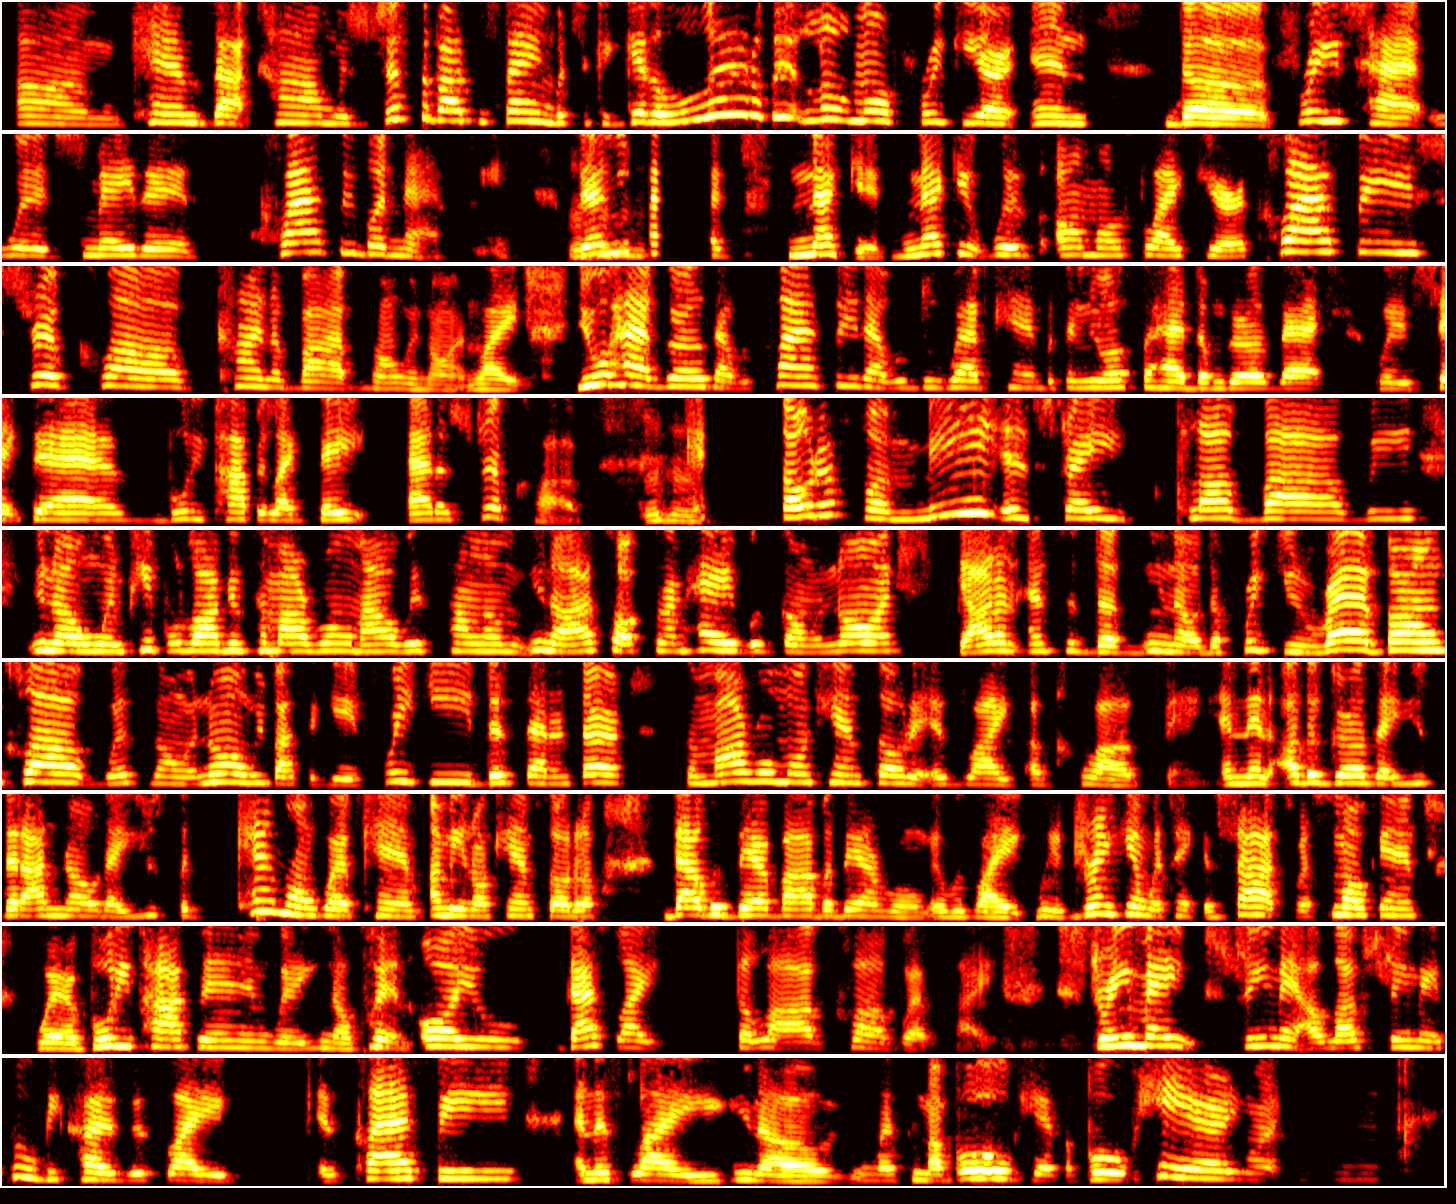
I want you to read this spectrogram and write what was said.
um cams.com was just about the same, but you could get a little bit, a little more freakier in the free chat, which made it classy but nasty. Mm-hmm. Then you mm-hmm. Naked. Naked was almost like your classy strip club kind of vibe going on. Like you had girls that was classy that would do webcam, but then you also had them girls that would shake their ass, booty pop it like they at a strip club. Mm-hmm. Soda for me is straight club vibe. We, you know, when people log into my room, I always tell them, you know, I talk to them, hey, what's going on? Y'all done entered the, you know, the freaky red bone club. What's going on? We about to get freaky, this, that, and third. So my room on Cam Soda is like a club thing. And then other girls that used that I know that used to cam on webcam, I mean on Cam Soda, that was their vibe of their room. It was like we're drinking, we're taking shots, we're smoking, we're booty popping, we're, you know, putting oil. That's like the live club website. Streamate, Streamate, I love Streamate too because it's like it's classy and it's like, you know, you want to see my boob, here's a boob here. You want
